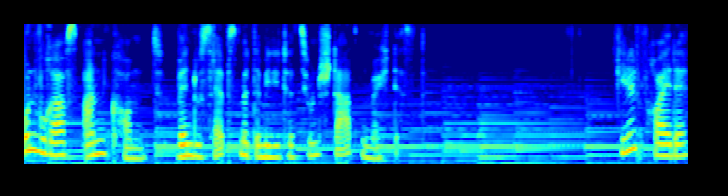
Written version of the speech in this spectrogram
und worauf es ankommt, wenn du selbst mit der Meditation starten möchtest. Viel Freude!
